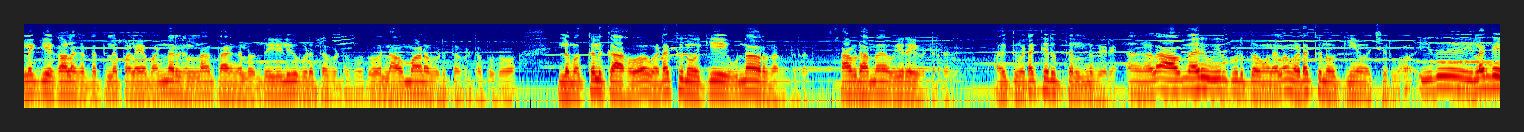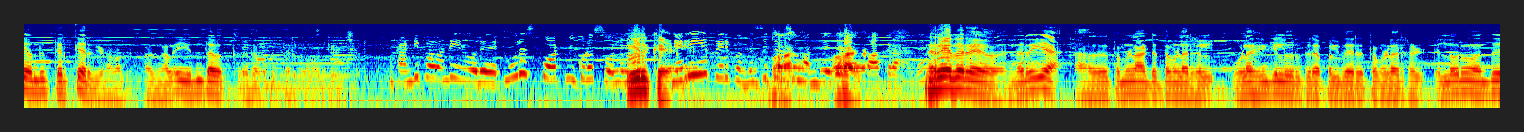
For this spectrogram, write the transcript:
இலக்கிய காலகட்டத்தில் பழைய மன்னர்கள்லாம் தாங்கள் வந்து இழிவுபடுத்தப்பட்ட போதோ இல்லை அவமானப்படுத்தப்பட்ட போதோ இல்லை மக்களுக்காகவோ வடக்கு நோக்கி உண்ணாவிரதம் இருந்துறது சாப்பிடாம உயிரை விட்டுறது. அதுக்கு வடக்கிருத்தல்னு பேர். அதனால் அது மாதிரி உயிர் கொடுத்தவங்களெல்லாம் வடக்கு நோக்கியும் வச்சுருவோம். இது இலங்கை வந்து தெற்கே இருக்குது நமக்கு அதனால இந்த இதை வந்து தெற்கு நோக்கி வச்சுருவோம் கண்டிப்பா வந்து இது ஒரு டூரிஸ்ட் ஸ்பாட்னு கூட சொல்லலாம். இருக்கு. நிறைய பேர் இப்ப விசிட்டர்ஸும் வந்து. பாக்குறாங்க நிறைய பேர் நிறைய அதாவது தமிழ்நாட்டு தமிழர்கள் உலகெங்கிலும் இருக்கிற பல்வேறு தமிழர்கள் எல்லோரும் வந்து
